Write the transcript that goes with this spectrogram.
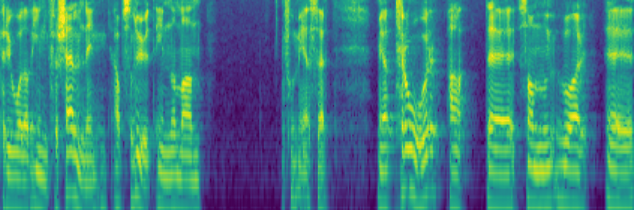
period av införsäljning, absolut, innan man får med sig. Men jag tror att eh, som var... eh,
